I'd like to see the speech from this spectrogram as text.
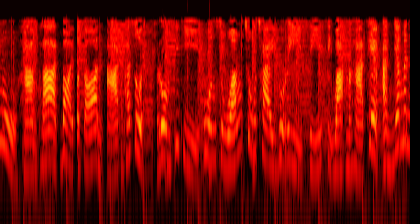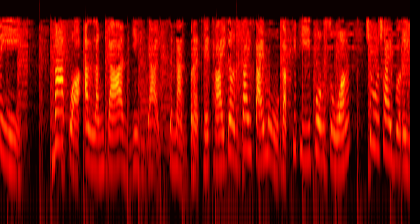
หมู่ห้ามพลาดบ่อยประกรณ์อาร์ตพระสุดรวมพิธีบวงสวง ชูชัยบุรีศรีศิวะมหาเทพอัญมณี มากกว่าอลังการยิ่งใหญ่สนั่นประเทศไทยโดนใจสายหมู่กับพิธีบวงสวง ชูชัยบุรี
